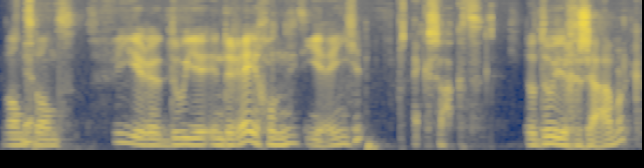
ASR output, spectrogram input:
Want, ja. want vieren doe je in de regel niet in je eentje. Exact. Dat doe je gezamenlijk.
